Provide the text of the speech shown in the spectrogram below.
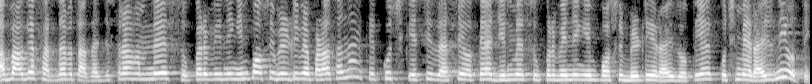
अब आगे फर्दर बताता है। जिस तरह हमने सुपरविनिंग इम्पॉसिबिलिटी में पढ़ा था ना कि कुछ केसेस ऐसे होते हैं जिनमें सुपरविनिंग इम्पॉसिबिलिटी राइज होती है, कुछ में राइज नहीं होती।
